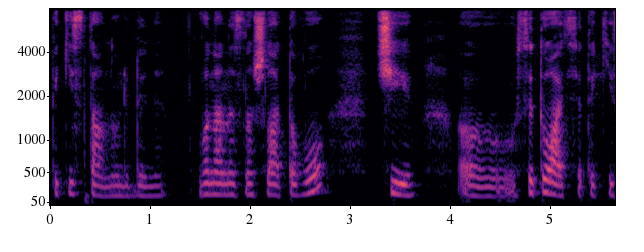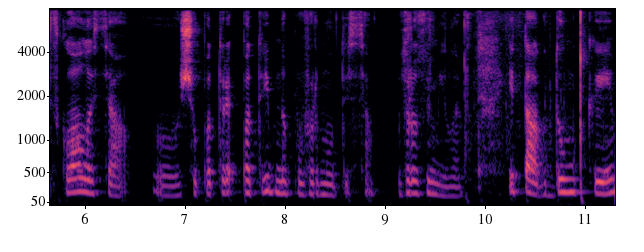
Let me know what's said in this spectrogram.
такий стан у людини. Вона не знайшла того, чи е, ситуація такі склалася, е, що потрібно повернутися. Зрозуміло. І так, думки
